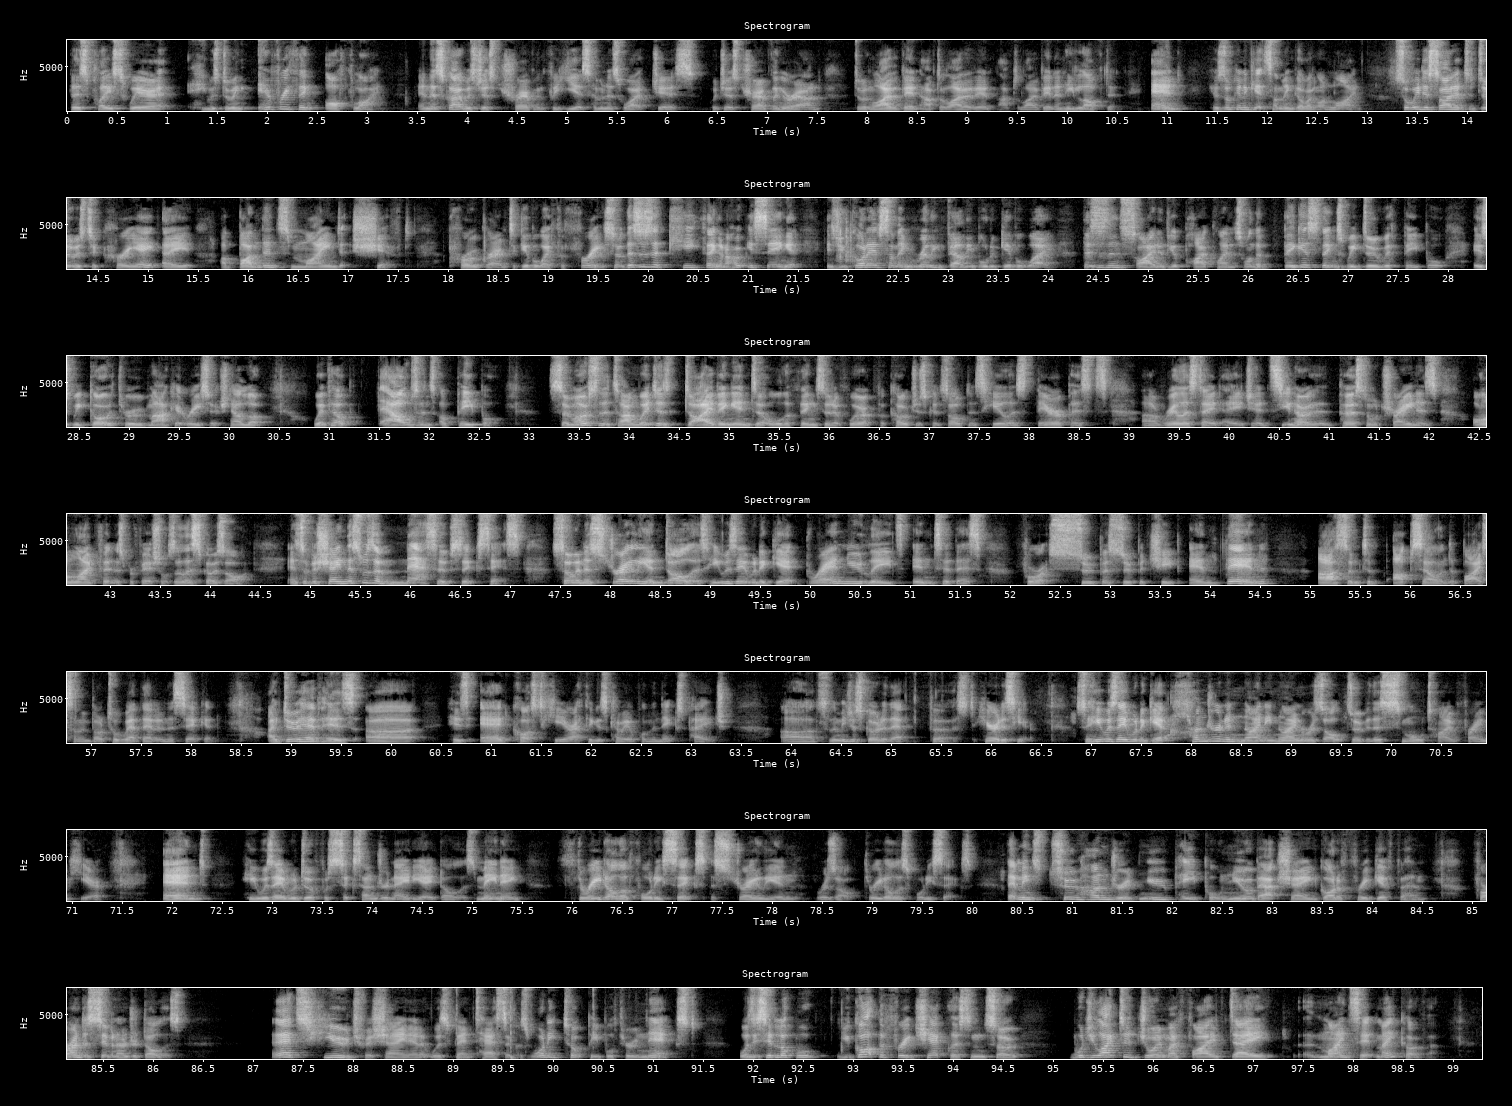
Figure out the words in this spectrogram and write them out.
this place where he was doing everything offline, and this guy was just traveling for years. Him and his wife Jess were just traveling around, doing live event after live event after live event, and he loved it. And he was looking to get something going online. So what we decided to do is to create a abundance mind shift program to give away for free. So this is a key thing, and I hope you're seeing it is you've got to have something really valuable to give away. This is inside of your pipeline. It's one of the biggest things we do with people is we go through market research. Now look, we've helped thousands of people. So most of the time we're just diving into all the things that have worked for coaches, consultants, healers, therapists, uh, real estate agents, you know, personal trainers, online fitness professionals. The list goes on. And so for Shane, this was a massive success. So in Australian dollars, he was able to get brand new leads into this for super, super cheap and then ask them to upsell and to buy something. But I'll talk about that in a second. I do have his, uh, his ad cost here. I think it's coming up on the next page. Uh, so let me just go to that first. Here it is here. So he was able to get 199 results over this small time frame here. And he was able to do it for $688, meaning $3.46 Australian result. $3.46. That means 200 new people knew about Shane, got a free gift for him for under $700. That's huge for Shane, and it was fantastic because what he took people through next was he said, Look, well, you got the free checklist, and so would you like to join my five day uh, mindset makeover?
